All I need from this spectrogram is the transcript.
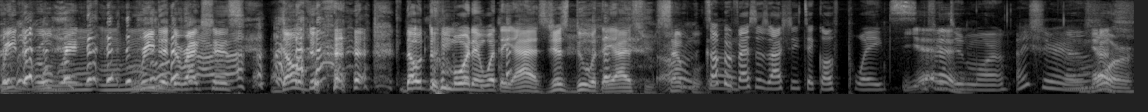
read the rubric, mm-hmm. read the directions. Mm-hmm. Don't do, don't do more than what they ask. Just do what they ask you. Oh, Simple. Some professors actually take off points if you do more. Are you serious? Yes. More.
